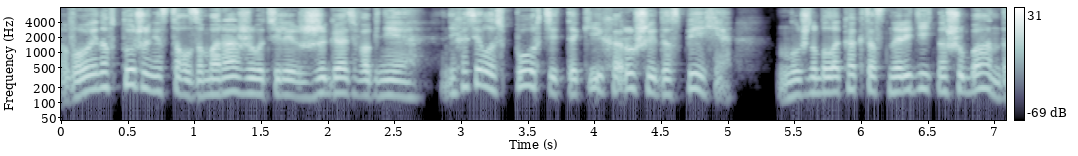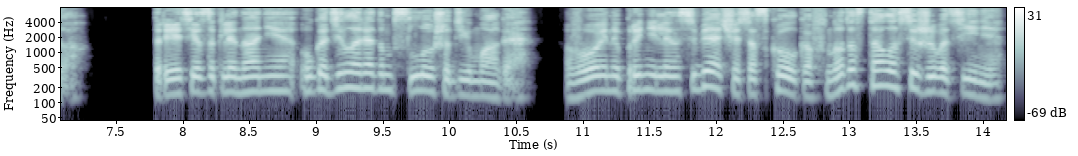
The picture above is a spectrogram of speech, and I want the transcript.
Воинов тоже не стал замораживать или сжигать в огне. Не хотелось портить такие хорошие доспехи. Нужно было как-то снарядить нашу банду. Третье заклинание угодило рядом с лошадью мага. Воины приняли на себя часть осколков, но досталось и животине.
